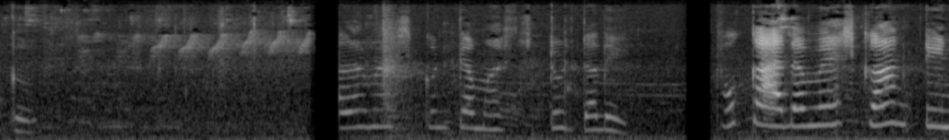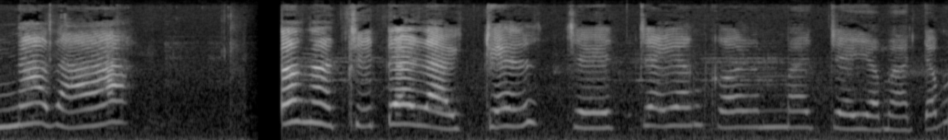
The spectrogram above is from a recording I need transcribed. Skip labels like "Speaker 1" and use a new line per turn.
ఆకు కారం వేసుకుంటే మస్తు ఉంటుంది ఉప్పు కారం వేసుకొని తిన్నారా నచ్చితే లైక్ చేయండి చేయడం చేయమంటే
